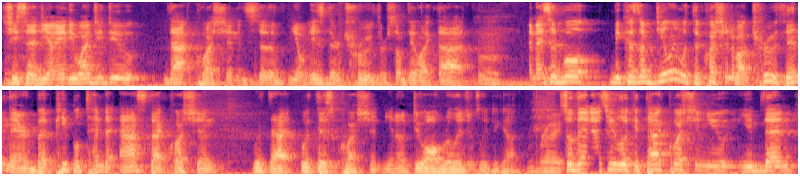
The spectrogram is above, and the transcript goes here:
She said, "You know, Andy, why'd you do that question instead of you know, is there truth or something like that?" And I said, "Well, because I'm dealing with the question about truth in there, but people tend to ask that question." With that, with this question, you know, do all religions lead to God? Right. So then, as you look at that question, you you then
